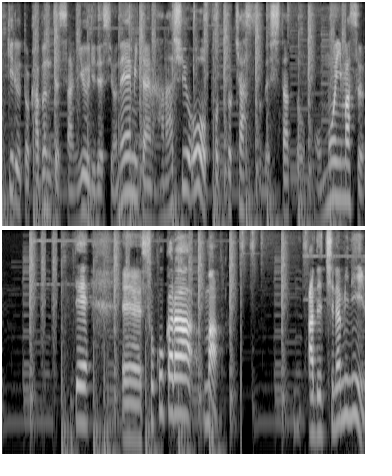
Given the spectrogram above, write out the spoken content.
起きるとカブンテスさん有利ですよねみたいな話をポッドキャストでしたと思います。で、えー、そこからまああでちなみに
